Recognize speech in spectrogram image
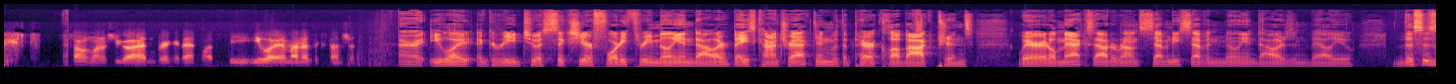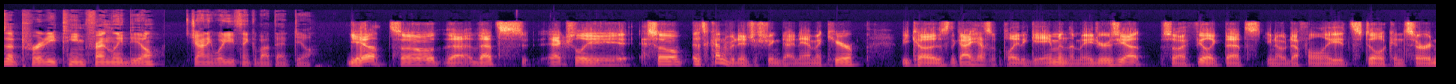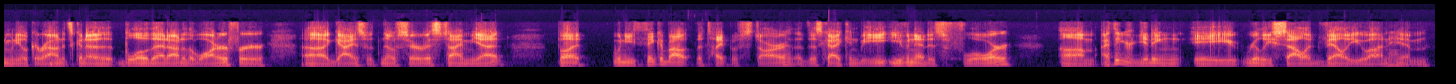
Phone, why don't you go ahead and bring it in with the Eloy Jimenez extension? All right. Eloy agreed to a six-year, forty-three million dollar base contract, and with a pair of club options, where it'll max out around seventy-seven million dollars in value. This is a pretty team-friendly deal. Johnny, what do you think about that deal? Yeah, so that that's actually so it's kind of an interesting dynamic here because the guy hasn't played a game in the majors yet. So I feel like that's you know definitely still a concern when you look around. It's going to blow that out of the water for uh, guys with no service time yet. But when you think about the type of star that this guy can be, even at his floor, um, I think you're getting a really solid value on him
